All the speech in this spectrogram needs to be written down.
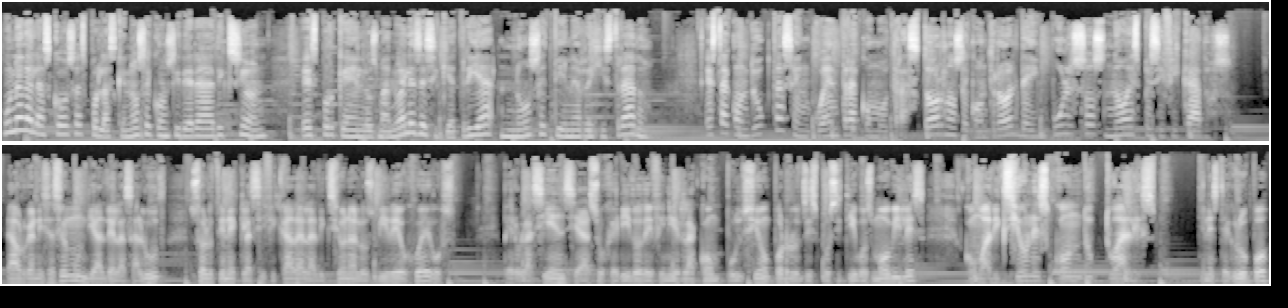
Una de las cosas por las que no se considera adicción es porque en los manuales de psiquiatría no se tiene registrado. Esta conducta se encuentra como trastornos de control de impulsos no especificados. La Organización Mundial de la Salud solo tiene clasificada la adicción a los videojuegos, pero la ciencia ha sugerido definir la compulsión por los dispositivos móviles como adicciones conductuales. En este grupo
